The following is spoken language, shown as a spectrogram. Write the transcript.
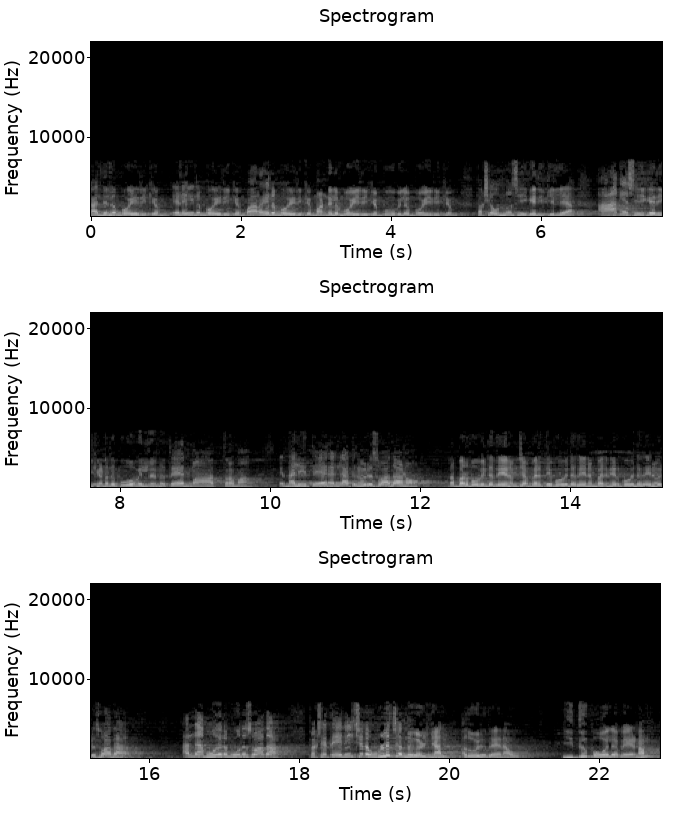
കല്ലിലും പോയിരിക്കും ഇലയിലും പോയിരിക്കും പാറയിലും പോയിരിക്കും മണ്ണിലും പോയിരിക്കും പൂവിലും പോയിരിക്കും. പക്ഷെ ഒന്നും സ്വീകരിക്കില്ല. ആകെ സ്വീകരിക്കേണ്ടത് പൂവിൽ നിന്ന് തേൻ മാത്രമാണ്. എന്നാൽ ഈ തേൻ എല്ലാത്തിനും ഒരു സ്വാദാണോ? റബ്ബർ പൂവിന്റെ തേനും ചെമ്പരത്തി പൂവിന്റെ തേനും പനിനീർ പൂവിന്റെ തേനും ഒരു സ്വാദാ? അല്ല മൂന്നിനും മൂന്ന് സ്വാദാ. പക്ഷെ തേനീച്ചയുടെ ഉള്ളിൽ ചെന്ന് കഴിഞ്ഞാൽ അത് ഒരു തേനാവും. ഇതുപോലെ വേണം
